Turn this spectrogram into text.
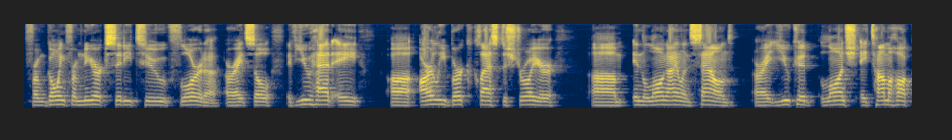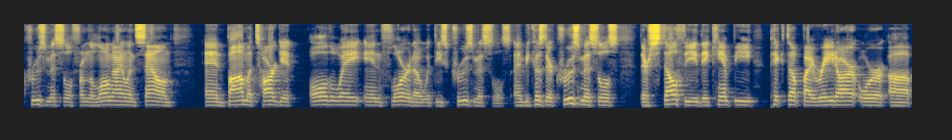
from going from New York City to Florida. All right, so if you had a uh, Arleigh Burke class destroyer um, in the Long Island Sound, all right, you could launch a Tomahawk cruise missile from the Long Island Sound and bomb a target all the way in Florida with these cruise missiles. And because they're cruise missiles, they're stealthy, they can't be picked up by radar or uh,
